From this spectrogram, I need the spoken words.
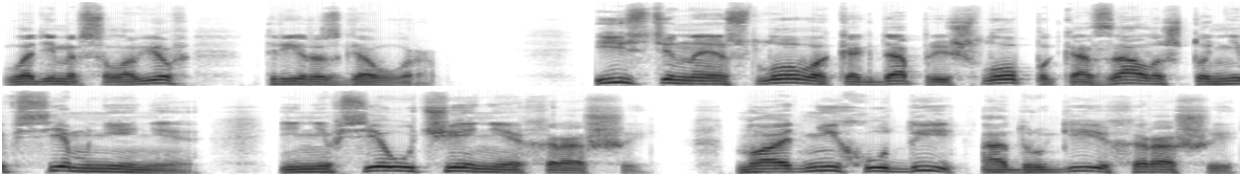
Владимир Соловьев «Три разговора». Истинное слово, когда пришло, показало, что не все мнения и не все учения хороши, но одни худы, а другие хороши.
